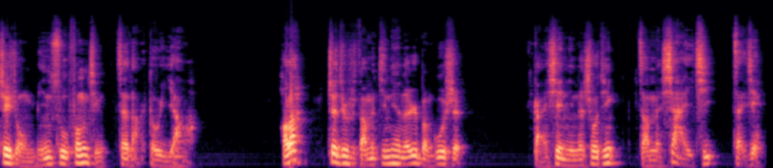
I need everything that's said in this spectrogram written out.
这种民俗风情在哪儿都一样啊。好了，这就是咱们今天的日本故事，感谢您的收听，咱们下一期再见。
